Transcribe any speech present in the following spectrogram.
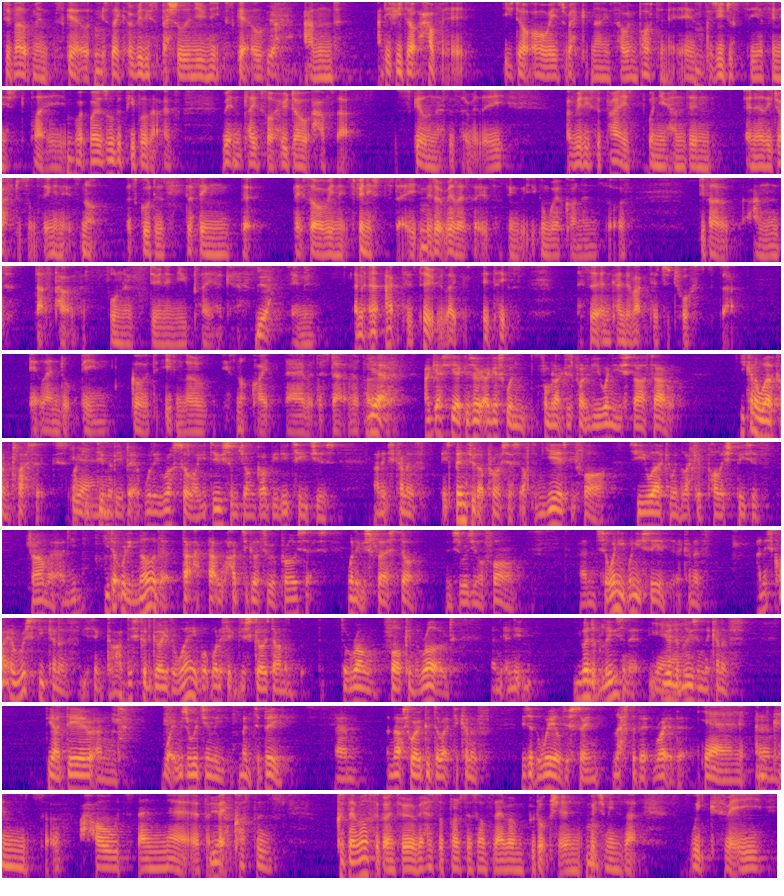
development skill hmm. is like a really special and unique skill. Yeah. And and if you don't have it, you don't always recognise how important it is hmm. because you just see a finished play. Hmm. Wh- Whereas other people that I've written plays for who don't have that skill necessarily are really surprised when you hand in an early draft of something and it's not as good as the thing that they saw in its finished state. They don't realise that it's a thing that you can work on and sort of develop, and that's part of the fun of doing a new play, I guess. Yeah. Um, and, and actors too. Like it takes a certain kind of actor to trust that it'll end up being good, even though it's not quite there at the start of a process. Yeah, I guess yeah, because I, I guess when from an actor's point of view, when you start out, you kind of work on classics. Like Yeah. you do maybe a bit of Willie Russell, or you do some John Godber, you do teachers, and it's kind of it's been through that process often years before. So you're working with like a polished piece of drama, and you you don't really know that that that had to go through a process when it was first done in its original form. And so when you when you see it, a kind of, and it's quite a risky kind of. You think, God, this could go either way. What what if it just goes down the, the wrong fork in the road, and and it, you end up losing it. You end up losing the kind of the idea and what it was originally meant to be. Um, and that's where a good director kind of is at the wheel, just saying left a bit, right a bit. Yeah, and um, can sort of hold their nerve a Yeah. bit because there's because they're also going through a rehearsal process of their own production, hmm. which means that week three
